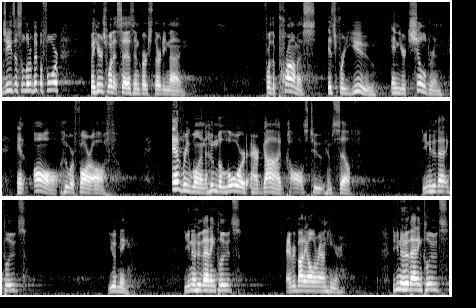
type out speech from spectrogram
Jesus a little bit before. But here's what it says in verse 39 For the promise is for you and your children and all who are far off, everyone whom the Lord our God calls to himself. Do you know who that includes? You and me. Do you know who that includes? Everybody all around here. Do you know who that includes?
